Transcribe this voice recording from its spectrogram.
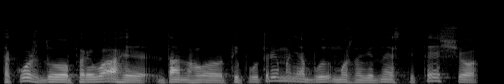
Також до переваги даного типу утримання можна віднести те, що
